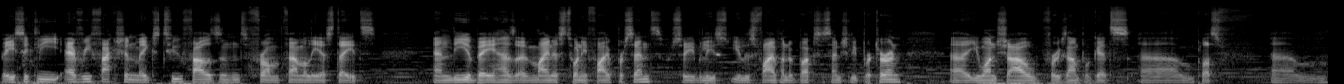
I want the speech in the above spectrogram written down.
Basically, every faction makes 2,000 from family estates, and Liu Bei has a minus 25%, so you lose, you lose 500 bucks essentially per turn. Uh, Yuan Shao, for example, gets um, plus um,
